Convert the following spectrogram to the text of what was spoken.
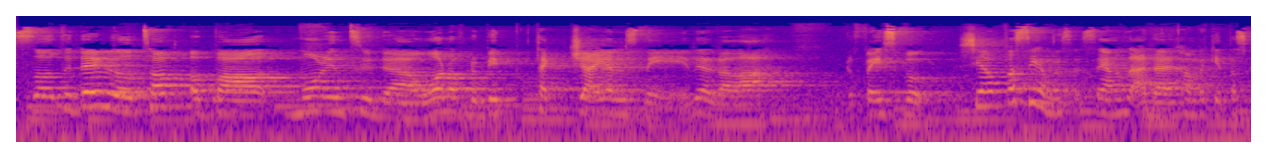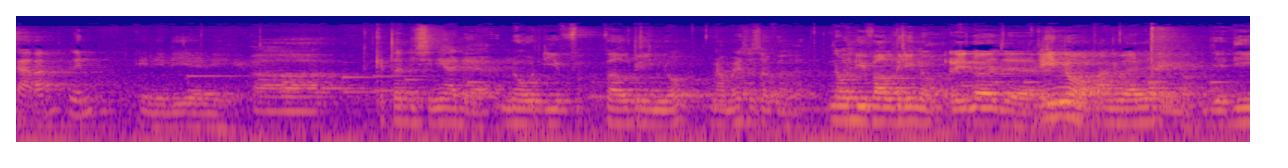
So today we'll talk about more into the one of the big tech giants nih. Itu adalah the Facebook. Siapa sih yang yang ada sama kita sekarang, Win? Ini dia nih. Uh, kita di sini ada Nodi Valdrino, namanya susah banget. Nodi Valdrino. Rino aja. Rino panggilannya Rino. Jadi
